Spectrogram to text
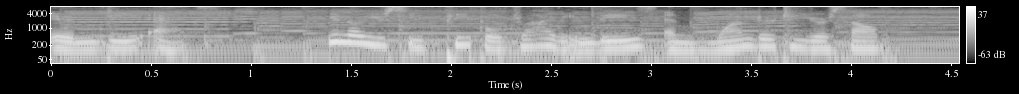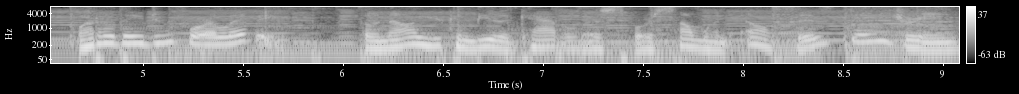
MDX. You know, you see people driving these and wonder to yourself, what do they do for a living? So now you can be the catalyst for someone else's daydream.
